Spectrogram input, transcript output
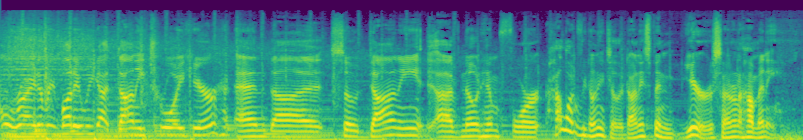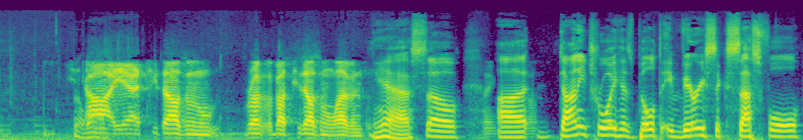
All right, everybody, we got Donnie Troy here. And uh, so, Donnie, I've known him for how long have we known each other? Donnie, it's been years. I don't know how many. Ah, uh, yeah, 2000, about 2011. Yeah. So, uh, Donnie Troy has built a very successful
